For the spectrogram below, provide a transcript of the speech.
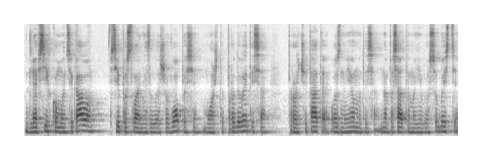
Для всіх, кому цікаво, всі посилання залишу в описі. Можете продивитися, прочитати, ознайомитися, написати мені в особисті.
